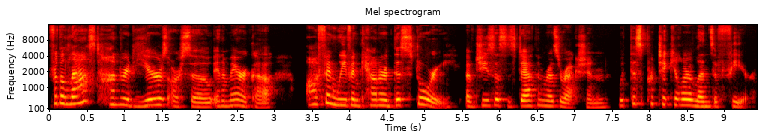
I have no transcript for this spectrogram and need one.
For the last hundred years or so in America, often we've encountered this story of Jesus' death and resurrection with this particular lens of fear.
